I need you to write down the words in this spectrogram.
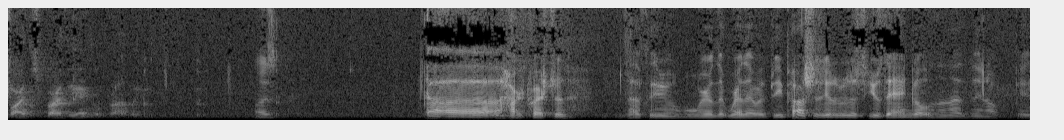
Farthest part of the angle, probably. Well, is- Uh, hard question. Exactly where that where that would be. Pashas, you know, just use the angle and then you know be,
